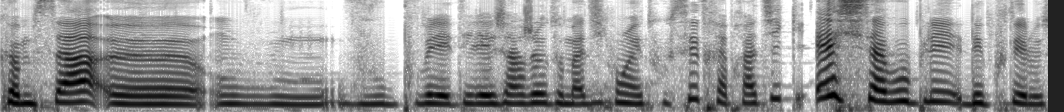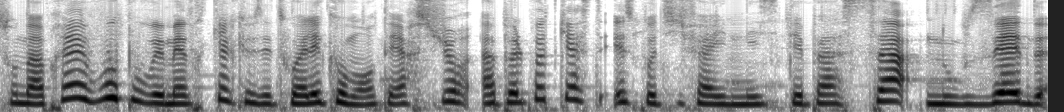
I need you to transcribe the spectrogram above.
Comme ça, euh, vous pouvez les télécharger automatiquement et tout. C'est très pratique. Et si ça vous plaît d'écouter le son d'après, vous pouvez mettre quelques étoiles et commentaires sur Apple Podcast et Spotify. N'hésitez pas, ça nous aide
